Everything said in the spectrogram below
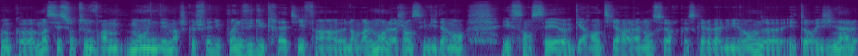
Donc moi c'est surtout vraiment une démarche que je fais du point de vue du créatif hein. normalement l'agence évidemment est censée garantir à l'annonceur que ce qu'elle va lui vendre est original.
